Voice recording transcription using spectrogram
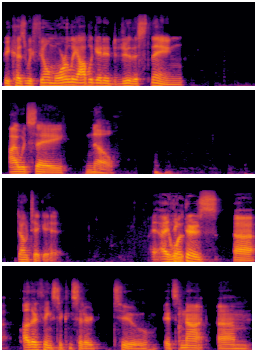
because we feel morally obligated to do this thing? I would say no. Don't take a hit. I, I think there's uh, other things to consider too. It's not um,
